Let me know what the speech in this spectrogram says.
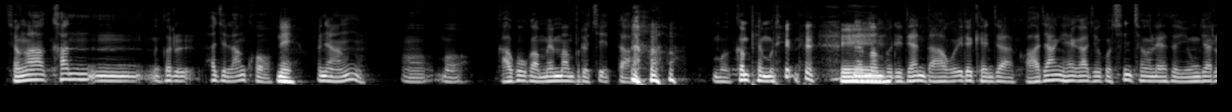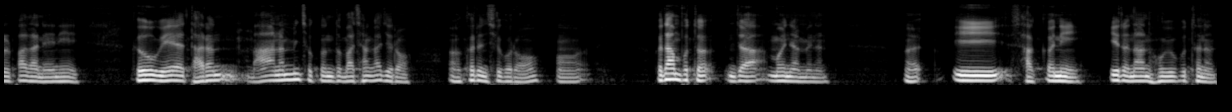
정확한 음, 거를 하질 않고 네. 그냥 어 뭐 가구가 몇만 불어치 있다. 뭐 건폐물이 몇- 네. 몇만 불이 된다 하고 이렇게 이제 과장해 가지고 신청을 해서 융자를 받아내니 그 외에 다른 많은 민족들도 마찬가지로 어 그런 식으로 어 그 다음부터 이제 뭐냐면은 어, 이 사건이 일어난 후부터는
